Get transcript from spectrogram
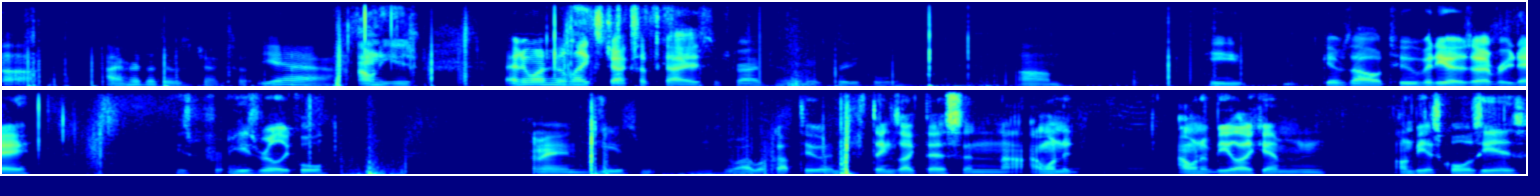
Uh, I heard that there was a Jacksep. Yeah, I wanna use. Anyone who likes Jacksepticeye, subscribe to him. He's pretty cool. Um, he gives out two videos every day. He's he's really cool. I mean, he's he's who I look up to and things like this, and I want to I want to be like him, and I want to be as cool as he is.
